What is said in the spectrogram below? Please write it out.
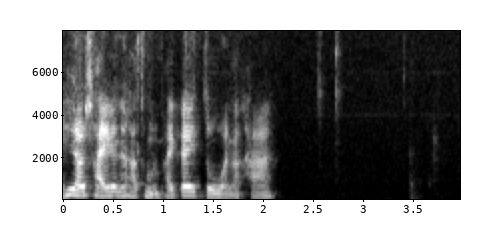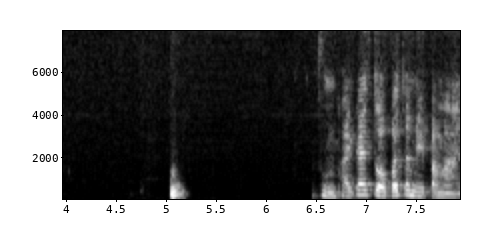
ที่เราใช้กันนะคะ สมุนไพรใกล้ตัวนะคะ สมุนไพรใกล้ตัวก็จะมีประมาณ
